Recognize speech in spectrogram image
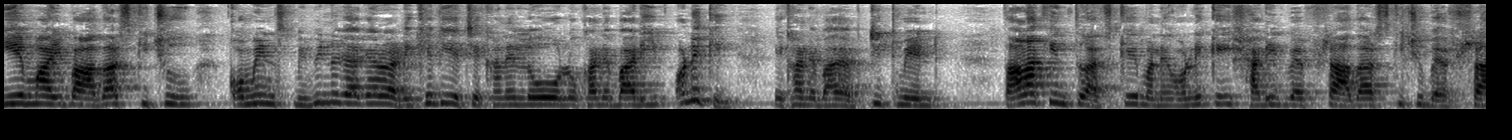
ইএমআই বা আদার্স কিছু কমেন্টস বিভিন্ন জায়গায় ওরা রেখে দিয়েছে। এখানে লোন ওখানে বাড়ি, অনেকেই এখানে বা ট্রিটমেন্ট তারা কিন্তু আজকে মানে অনেকেই শাড়ির ব্যবসা আদার্স কিছু ব্যবসা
